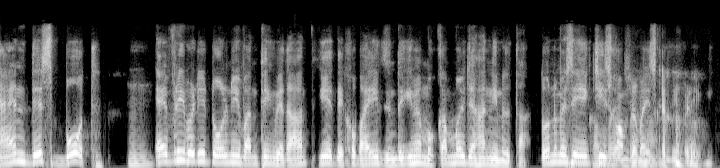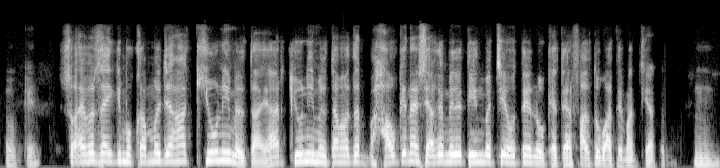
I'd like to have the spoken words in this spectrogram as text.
and this both everybody told me one thing Vedant ये देखो भाई ज़िंदगी में मुकम्मल जहाँ नहीं मिलता दोनों में से एक चीज़ कॉम्प्रोमाइज करनी पड़ेगी। Okay so I was like मुकम्मल जहाँ क्यों नहीं मिलता यार क्यों नहीं मिलता? मतलब हाउ कैन आई से अगर मेरे तीन बच्चे होते हैं लोग कहते हैं यार फालतू बातें मत किया करो। hmm.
